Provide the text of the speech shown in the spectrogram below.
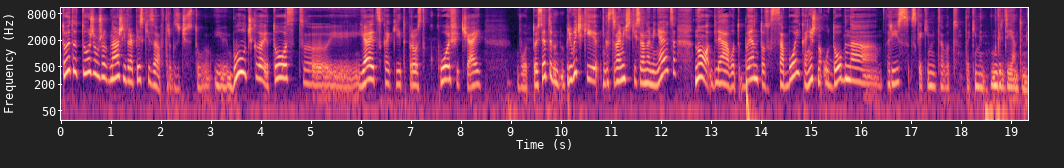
то это тоже уже наш европейский завтрак зачастую. И булочка, и тост, э, и яйца какие-то просто, кофе, чай. Вот. То есть это привычки гастрономические все равно меняются, но для вот бенто с собой, конечно, удобно рис с какими-то вот такими ингредиентами.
